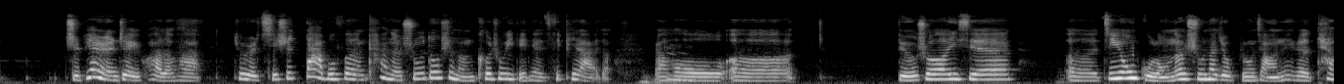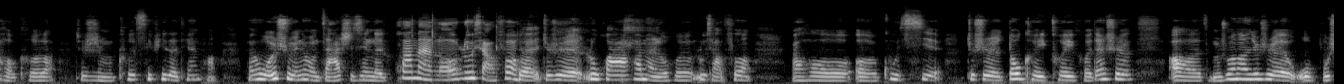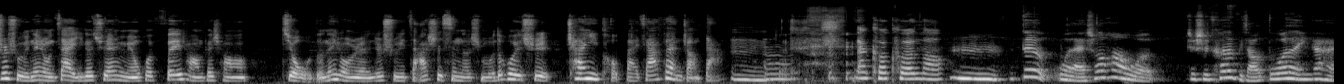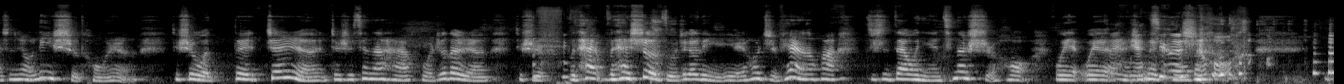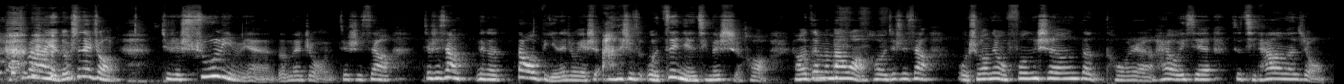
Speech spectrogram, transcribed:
纸片人这一块的话，就是其实大部分看的书都是能磕出一点点 CP 来的。然后呃，比如说一些呃金庸、古龙的书，那就不用讲了，那个太好磕了，就是什么磕 CP 的天堂。反正我是属于那种杂食性的，花满楼、陆小凤，对，就是陆花、花满楼和陆小凤。然后呃，顾气就是都可以磕一磕，但是呃，怎么说呢？就是我不是属于那种在一个圈里面会非常非常久的那种人，就属于杂食性的，什么都会去掺一口，百家饭长大。嗯，对。那科科呢？嗯，对我来说的话，我。就是磕的比较多的，应该还是那种历史同人。就是我对真人，就是现在还活着的人，就是不太不太涉足这个领域。然后纸片人的话，就是在我年轻的时候，我也我也还是会磕的。基本上也都是那种，就是书里面的那种，就是像就是像那个盗笔那种，也是啊，那是我最年轻的时候。然后再慢慢往后，就是像我说的那种风声的同人，还有一些就其他的那种。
